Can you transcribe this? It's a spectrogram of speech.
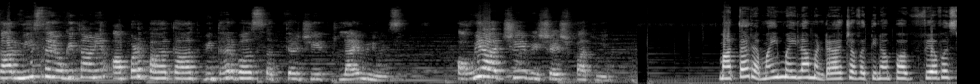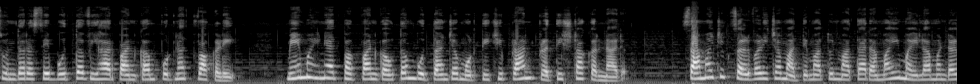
नमस्कार मी सहयोगिता आणि आपण पाहत आहात विदर्भ सत्यजित लाईव्ह न्यूज. पाहूया आजची विशेष बातमी. माता रमाई महिला मंडळाच्या वतीनं भव्य व सुंदर असे बुद्ध विहार बांधकाम पूर्णत्वाकडे मे महिन्यात भगवान गौतम बुद्धांच्या मूर्तीची प्राण प्रतिष्ठा करणार. सामाजिक चळवळीच्या माध्यमातून माता रमाई महिला मंडळ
